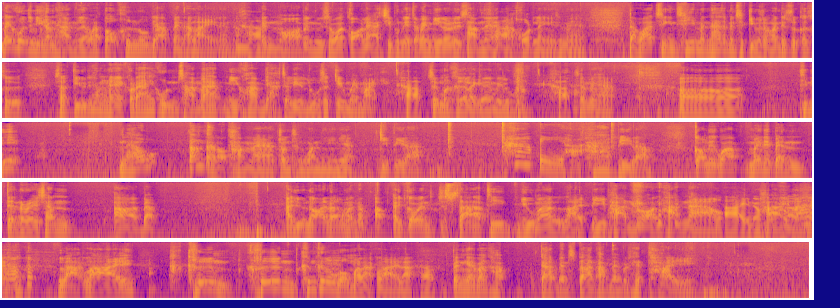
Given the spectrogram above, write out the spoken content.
ไม่ควรจะมีคำถามเลยว่าโตขึ้นลูกอยากเป็นอะไรนะครับเป็นหมอเป็นวิศวกรอะไรอาชีพพวกนี้จะไม่มีแล้วด้วยซ้ำในอนาคตครับอะไรอย่างงี้ใช่ไหมฮะแต่ว่าสิ่งที่มันน่าจะเป็น skill สำคัญที่สุดก็คือskill ที่ทำไงก็ได้ให้คุณสามารถมีความอยากจะเรียนรู้ skill ใหม่ครับๆ ซึ่งมันคืออะไรก็ยังไม่รู้ ครับ ใช่ไหมฮะเอ่อทีนี้แล้วตั้งแต่เราทำมาจนถึงวันนี้เนี่ย กี่ปีแล้วฮะห้าปีค่ะ ห้าปีแล้ว ก็เรียกว่าไม่ได้เป็นเจเนอเรชันแบบ อายุน้อยนะก็เหมือนกับอะก็เป็นสตาร์ทอัพที่อยู่มาหลายปีผ่านร้อนผ่านหนาวอายเนอะผ่านมาหลากหลายคลื่นคลื่นขึ้นขึ้นลงลงมาหลากหลายแล้วครับ เป็นไงบ้างครับ การเป็นสตาร์ทอัพในประเทศไทย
